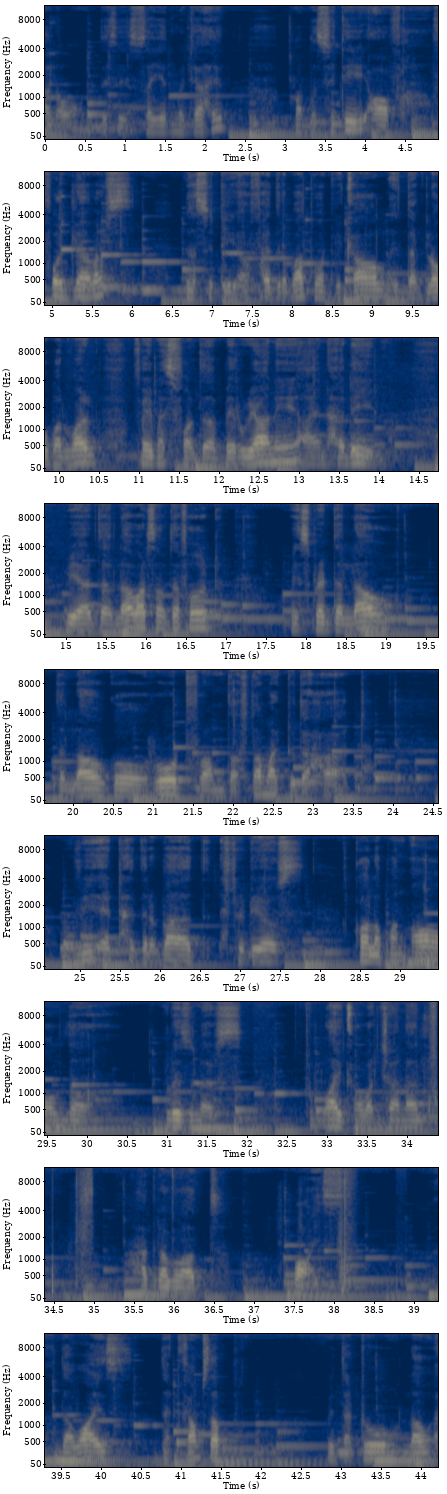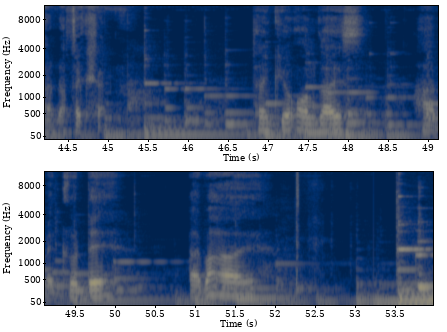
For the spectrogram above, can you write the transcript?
Hello, this is Syed Mujahid from the city of food lovers, the city of Hyderabad, what we call in the global world famous for the biryani and halim. We are the lovers of the food. We spread the love. The love go root from the stomach to the heart. We at Hyderabad Studios call upon all the listeners to like our channel Hyderabad Voice, the voice that comes up with the true love and affection. Thank you all guys. Have a good day. Bye bye.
